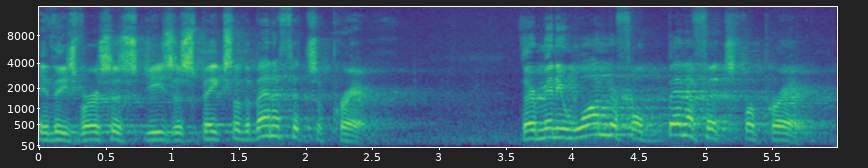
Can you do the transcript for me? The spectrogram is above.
In these verses, Jesus speaks of the benefits of prayer. There are many wonderful benefits for prayer.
